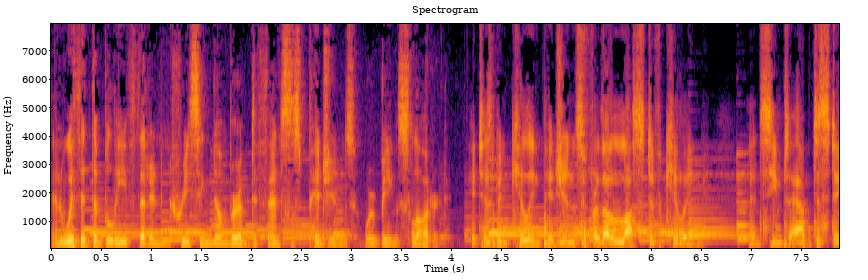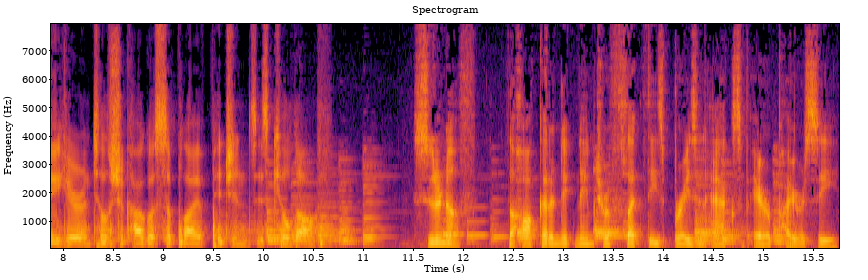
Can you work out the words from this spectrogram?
and with it the belief that an increasing number of defenseless pigeons were being slaughtered. It has been killing pigeons for the lust of killing, and seems apt to stay here until Chicago's supply of pigeons is killed off. Soon enough, the hawk got a nickname to reflect these brazen acts of air piracy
